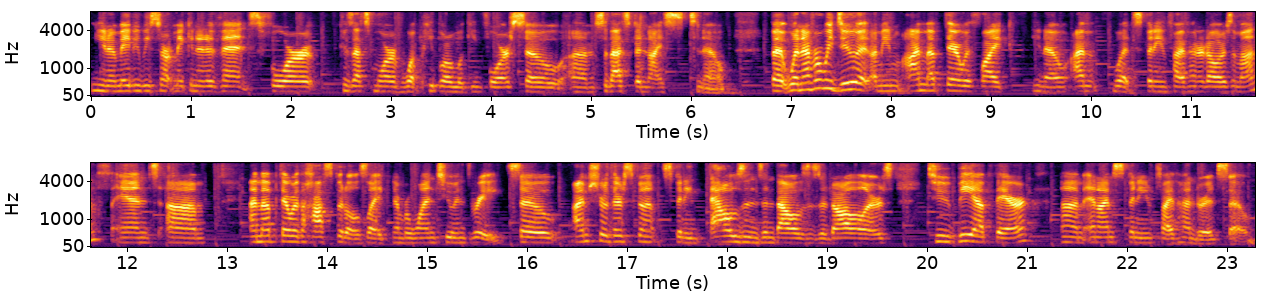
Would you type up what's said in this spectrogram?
you know maybe we start making an event for because that's more of what people are looking for. So um, so that's been nice to know. But whenever we do it, I mean, I'm up there with like you know I'm what spending five hundred dollars a month and um, I'm up there with the hospitals, like number one, two, and three. So I'm sure they're spent, spending thousands and thousands of dollars to be up there, um, and I'm spending 500. So.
